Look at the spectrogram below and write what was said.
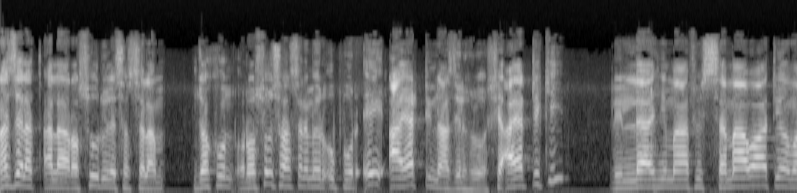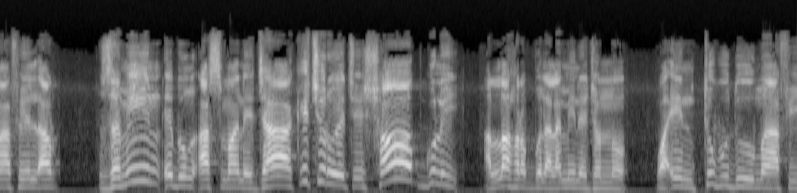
নাজালাত আলা রসুল সাল্লাম যখন রসুল সাল্লামের উপর এই আয়াতটি নাজিল হলো, সে আয়াতটি কি? লিল্লাহি মাহফিস মাহফিল আরদ। জমিন এবং আসমানে যা কিছু রয়েছে সবগুলি আল্লাহ রব্বুল আলমিনের জন্য। ওয়া ইন তুবুদু মাফি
